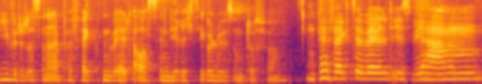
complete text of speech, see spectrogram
wie würde das in einer perfekten Welt aussehen, die richtige Lösung dafür? Perfekte Welt ist, wir haben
